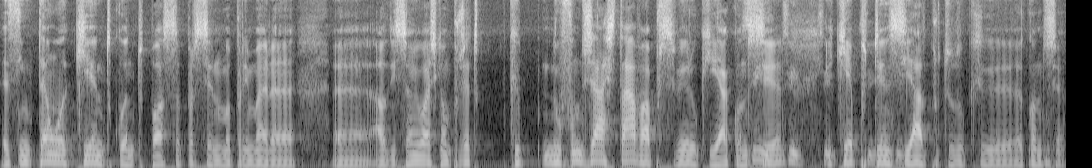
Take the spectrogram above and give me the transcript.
assim tão a quente quanto possa parecer numa primeira uh, audição. Eu acho que é um projeto que no fundo já estava a perceber o que ia acontecer Sim, sim, sim, e que é potenciado por tudo o que aconteceu.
